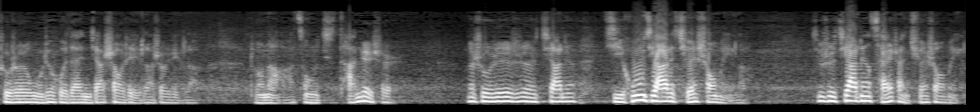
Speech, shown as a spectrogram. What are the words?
说说五六回在你家烧谁了烧谁了，总那总谈这事儿。那时候这是家庭几乎家里全烧没了，就是家庭财产全烧没了，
